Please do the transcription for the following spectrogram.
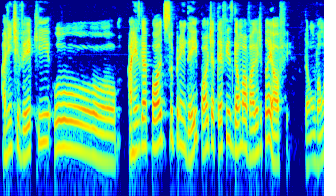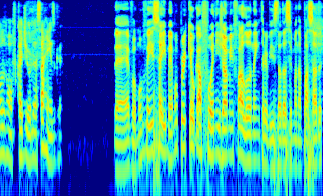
a gente vê que o a Rensga pode surpreender e pode até fisgar uma vaga de playoff. Então, vamos, vamos ficar de olho nessa Rensga. É, vamos ver isso aí mesmo, porque o Gafone já me falou na entrevista da semana passada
